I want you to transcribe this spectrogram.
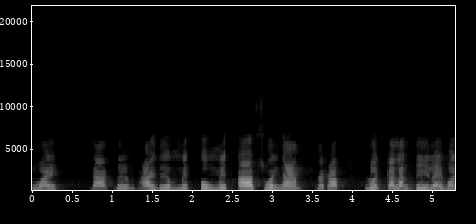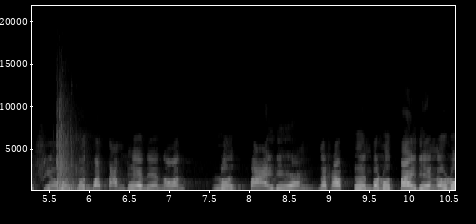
สวยดากเดิมท้ายเดิมเม็ดองเม็ดอาร์ตสวยงามนะครับ รถการันตีเลยบอเชียวบอชนบอตำแท้แน่นอนรถป้ายแดงนะครับ เอิญบอรถป้ายแดงเอาร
